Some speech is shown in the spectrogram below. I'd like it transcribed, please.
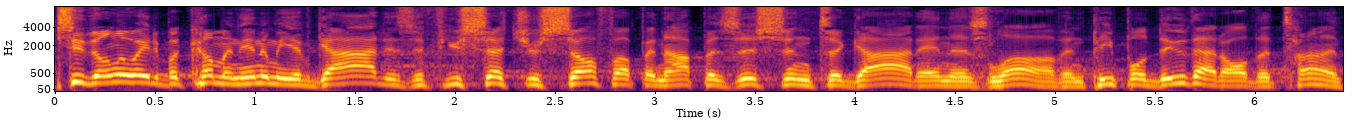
See, the only way to become an enemy of God is if you set yourself up in opposition to God and His love. And people do that all the time.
